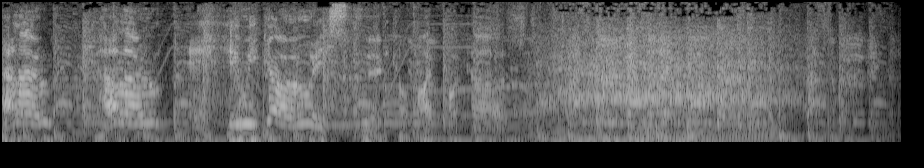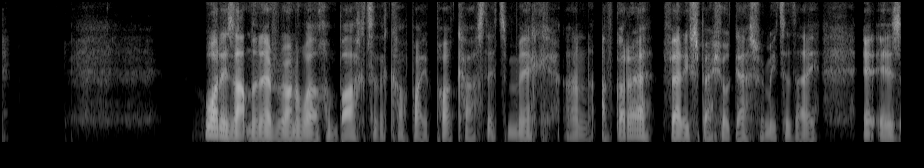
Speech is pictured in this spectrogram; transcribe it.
Hello, hello. Here we go. It's the Kopite Podcast. What is happening, everyone, and welcome back to the Kopite Podcast. It's Mick, and I've got a very special guest for me today. It is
